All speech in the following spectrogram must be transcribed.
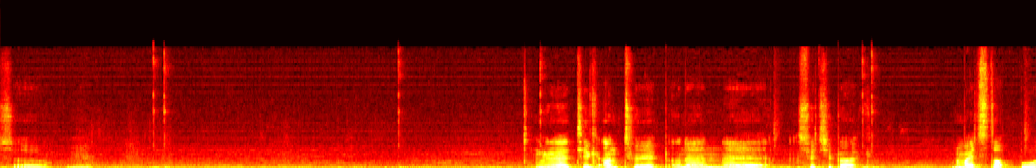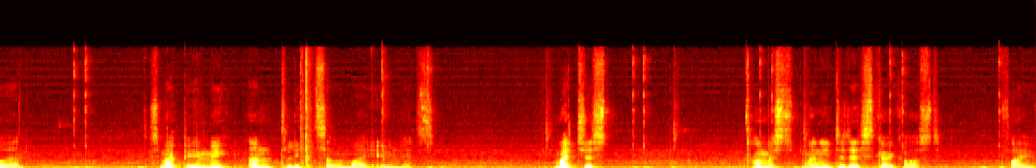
So, yeah. I'm gonna take Antwerp and then uh, switch it back. I might stop war then. This might be make and delete some of my units. Might just. How much money did this guy cost? Five.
